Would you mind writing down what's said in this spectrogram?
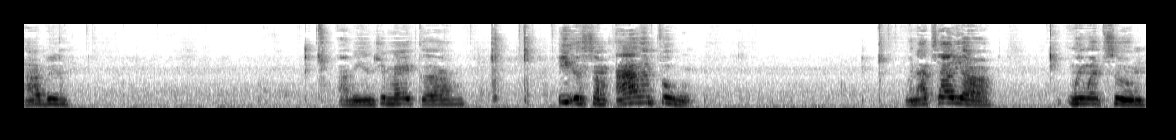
I'll be I'll be in Jamaica eating some island food. When I tell y'all, we went to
